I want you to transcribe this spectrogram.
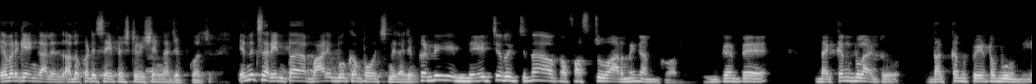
ఎవరికేం కాలేదు. అదొకటి సేఫెస్ట్ విషయంగా చెప్పుకోవచ్చు. ఎందుకు సార్ ఇంత భారీ భూకంపం వచ్చిందిగా చెప్పు? ఒకటి నేచర్ ఇచ్చిన ఒక ఫస్ట్ వార్నింగ్ అనుకోవాలి. ఎందుకంటే డక్కన్ ప్లాట్ దక్కన్ పీఠభూమి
